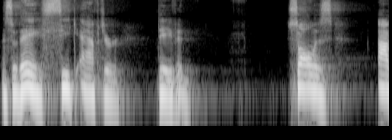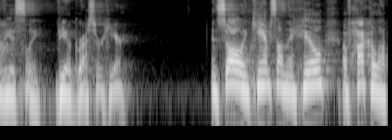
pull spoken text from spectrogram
And so they seek after David. Saul is obviously the aggressor here. And Saul encamps on the hill of Hachilah,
